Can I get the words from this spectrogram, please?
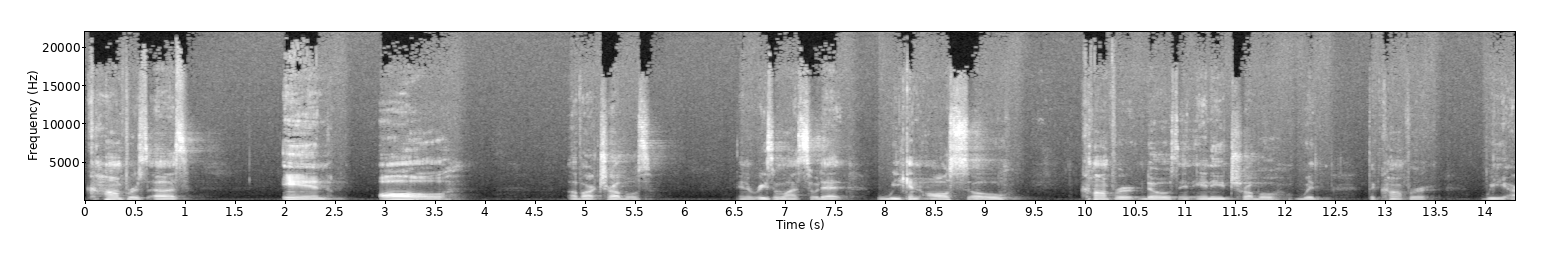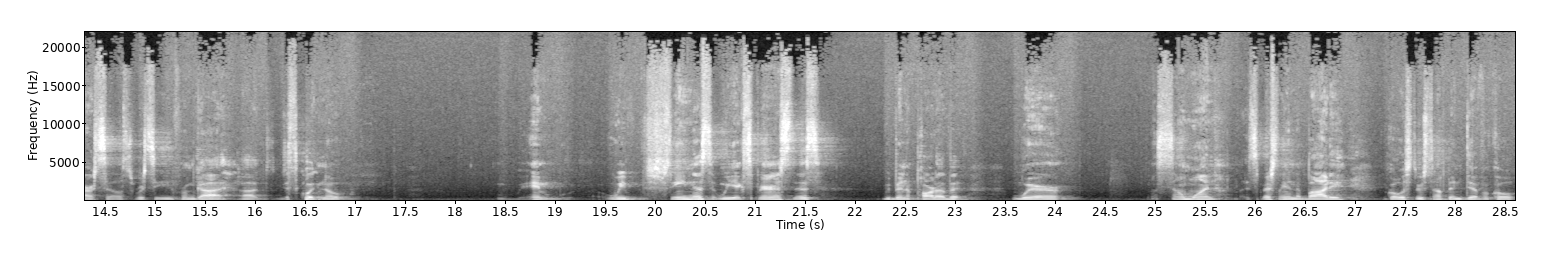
comforts us in all of our troubles. And the reason why, so that we can also comfort those in any trouble with the comfort we ourselves receive from God. Uh, just a quick note, and we've seen this, we experienced this, we've been a part of it, where someone, especially in the body, goes through something difficult,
